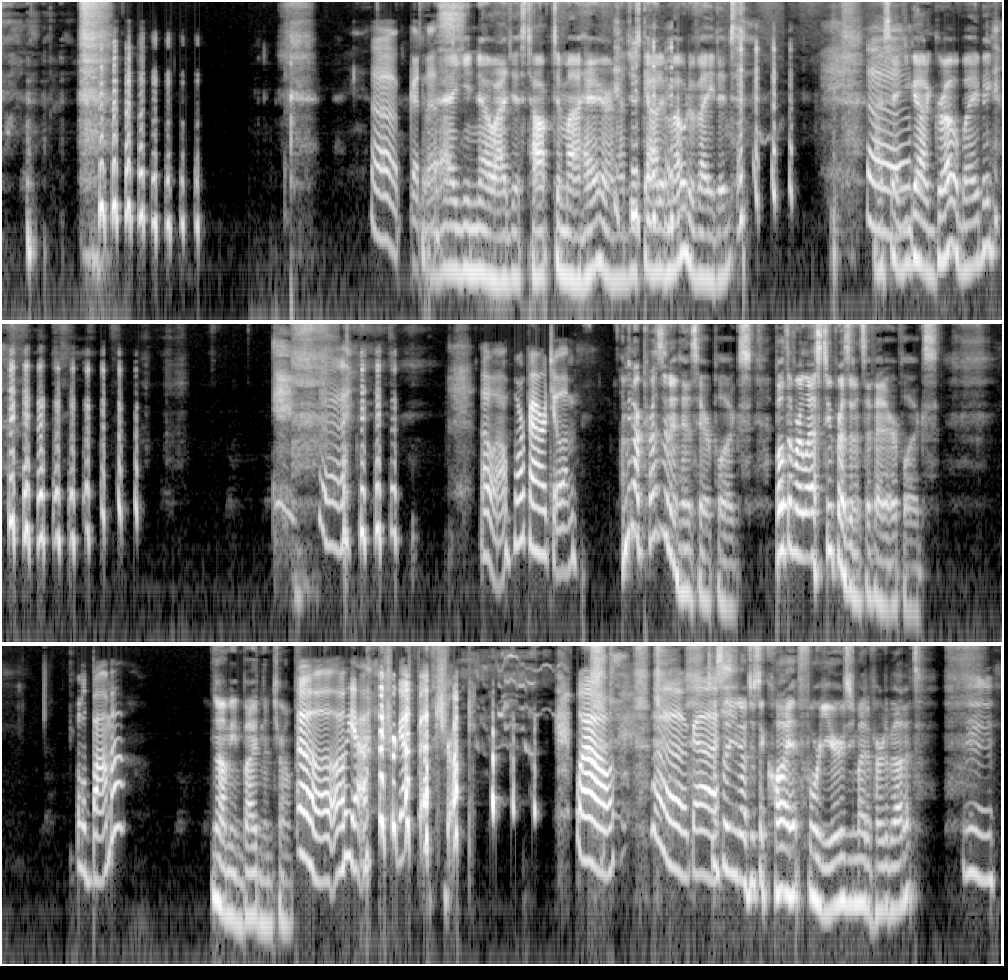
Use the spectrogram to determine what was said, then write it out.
Oh goodness. Uh, you know, I just talked to my hair and I just got it motivated. I said, "You got to grow, baby." Oh well, more power to him. I mean, our president has hair plugs. Both of our last two presidents have had hair plugs. Obama? No, I mean Biden and Trump. Oh, oh yeah. I forgot about Trump. wow. Oh gosh. Just a, you know, just a quiet four years. You might have heard about it. Mm.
